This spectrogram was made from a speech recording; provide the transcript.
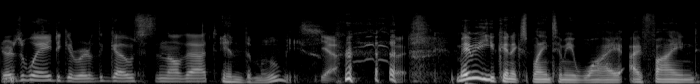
there's a way to get rid of the ghosts and all that. in the movies. Yeah. Maybe you can explain to me why I find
